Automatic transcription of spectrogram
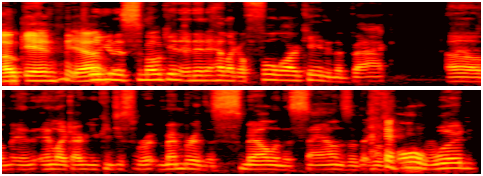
smoking, yeah, drinking and smoking, and then it had like a full arcade in the back. Um, and, and like you can just remember the smell and the sounds of that. It was all wood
